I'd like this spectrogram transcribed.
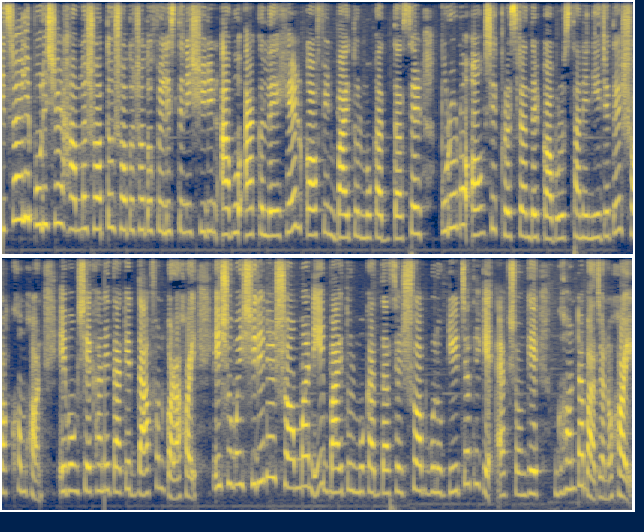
ইসরায়েলি পুলিশের হামলা সত্ত্বেও শত শত ফিলিস্তিনি শিরিন আবু আকলেহের কফিন বাইতুল মুকাদ্দাসের পুরনো অংশে খ্রিস্টানদের কবরস্থানে নিয়ে যেতে সক্ষম হন এবং সেখানে তাকে দাফন করা হয়। এই সময় শিরিনের সম্মানে বাইতুল মুকাদ্দাসের সবগুলো গির্জা থেকে একসঙ্গে ঘণ্টা বাজানো হয়।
